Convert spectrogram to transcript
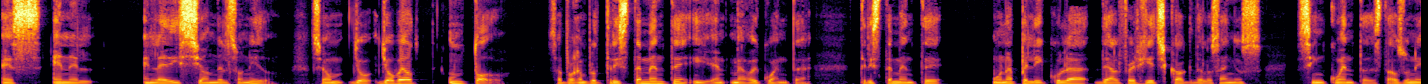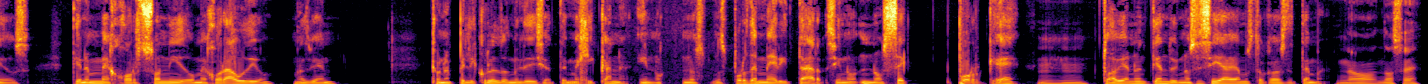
es en, el, en la edición del sonido. O sea, yo, yo veo un todo. O sea, por ejemplo, tristemente, y en- me doy cuenta, tristemente, una película de Alfred Hitchcock de los años 50 de Estados Unidos tiene mejor sonido, mejor audio, más bien, que una película del 2017 mexicana. Y no, no, es- no es por demeritar, sino no sé por qué. Todavía no entiendo y no sé si ya habíamos tocado este tema. No, no sé.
